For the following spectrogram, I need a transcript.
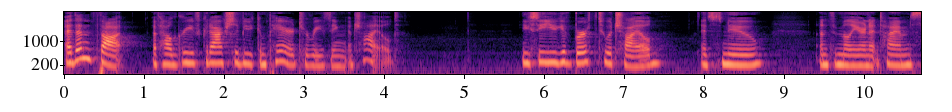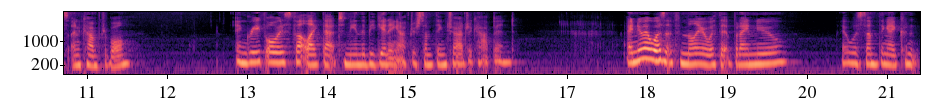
I then thought of how grief could actually be compared to raising a child. You see, you give birth to a child. It's new, unfamiliar, and at times uncomfortable. And grief always felt like that to me in the beginning after something tragic happened. I knew I wasn't familiar with it, but I knew it was something I couldn't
